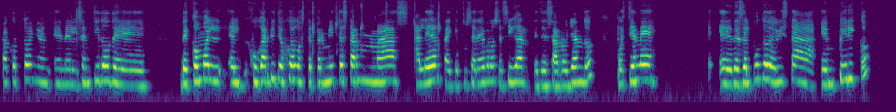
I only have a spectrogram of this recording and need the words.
Paco Toño en, el sentido de, de cómo el, jugar videojuegos te permite estar más alerta y que tu cerebro se siga desarrollando, pues tiene eh, desde el punto de vista empírico,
